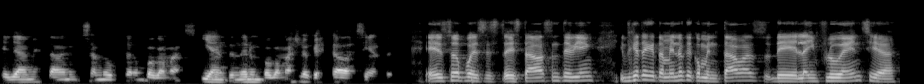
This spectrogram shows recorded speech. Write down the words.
que ya me estaban empezando a gustar un poco más y a entender un poco más lo que estaba haciendo. Eso pues está bastante bien. Y fíjate que también lo que comentabas de la influencia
